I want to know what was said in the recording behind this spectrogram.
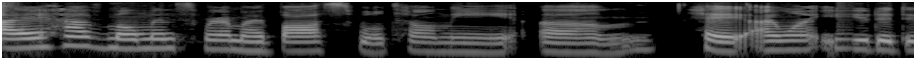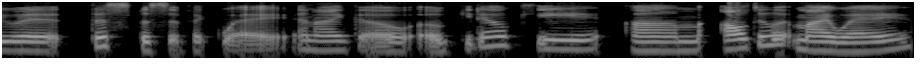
I have moments where my boss will tell me, um, hey, I want you to do it this specific way. And I go, okie dokie, um, I'll do it my way.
